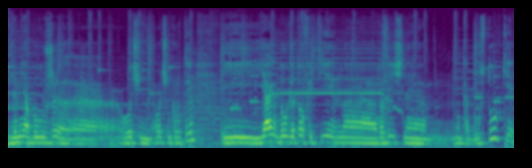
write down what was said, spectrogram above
для меня был уже э, очень, очень крутым, и я был готов идти на различные, ну, как бы, уступки,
